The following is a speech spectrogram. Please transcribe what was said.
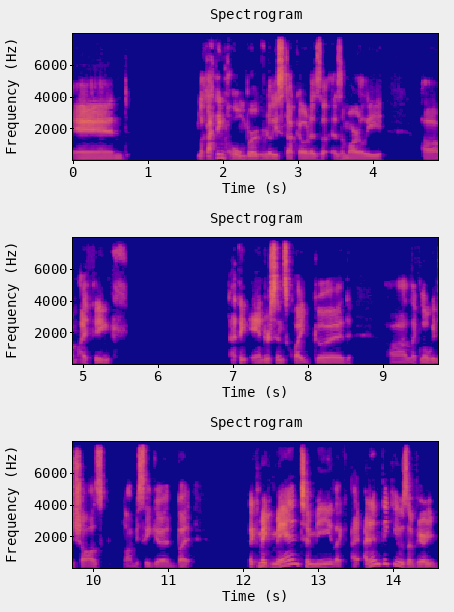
and look, I think Holmberg really stuck out as a, as a Marlie. Um, I think I think Anderson's quite good. Uh, like Logan Shaw's obviously good, but like McMann to me, like I, I didn't think he was a very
